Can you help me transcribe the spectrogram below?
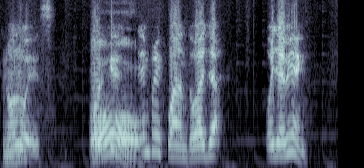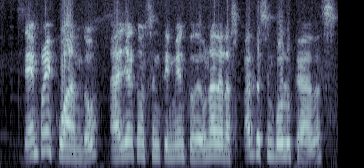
no lo es. Porque oh. siempre y cuando haya, oye bien, siempre y cuando haya el consentimiento de una de las partes involucradas,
